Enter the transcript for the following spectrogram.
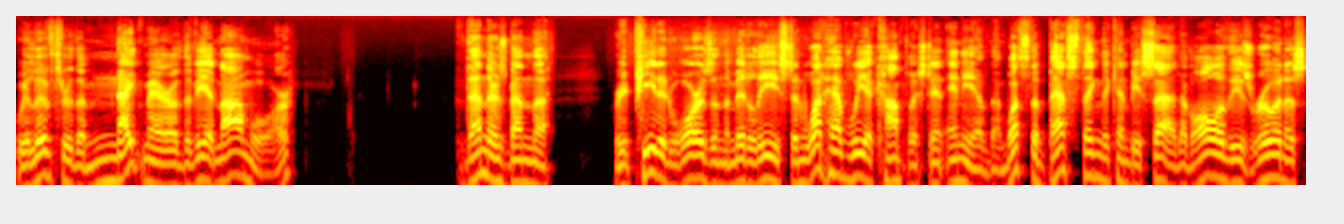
We lived through the nightmare of the Vietnam War. Then there's been the repeated wars in the Middle East. And what have we accomplished in any of them? What's the best thing that can be said of all of these ruinous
